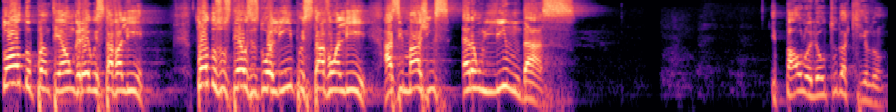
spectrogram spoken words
Todo o panteão grego estava ali. Todos os deuses do Olimpo estavam ali. As imagens eram lindas. E Paulo olhou tudo aquilo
